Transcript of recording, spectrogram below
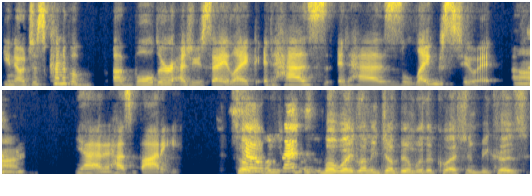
you know, just kind of a, a bolder, as you say, like it has it has legs to it. Mm-hmm. Um, yeah, and it has body. So, so me, well, wait, let me jump in with a question because,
